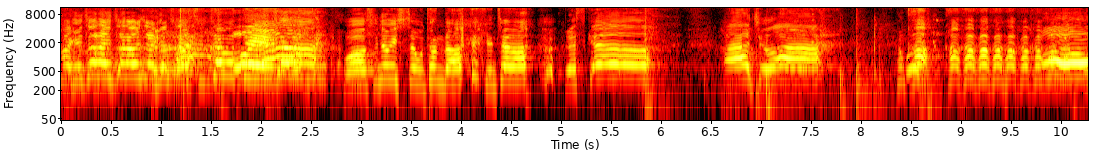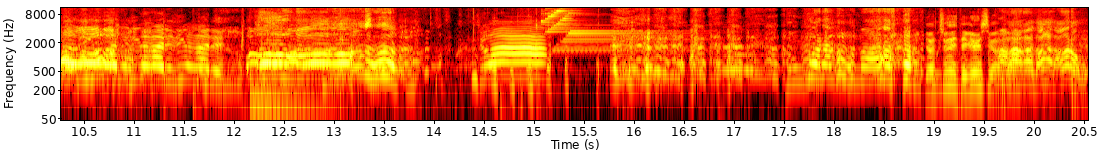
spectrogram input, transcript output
아 괜찮아 괜찮아 괜찮아 괜찮아 진짜 어, 못해. 괜찮아. 와, 순영이 진짜 못한다. 괜찮아. Let's go. 아 좋아. 형 가 가 가 가 가 가가 오, 네가 가야 돼. 네가 가야 돼. 네가 가야 돼. 좋아. 농구하라고 엄마. 야 준이 되게 열심히 한다. 나가, 나가, 나가라고.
